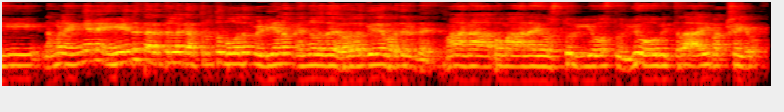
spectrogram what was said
ഈ നമ്മൾ എങ്ങനെ ഏത് തരത്തിലുള്ള കർത്തൃത്വ ബോധം വെടിയണം എന്നുള്ളത് ഭഗവത്ഗീത പറഞ്ഞിട്ടുണ്ട്. മാനാപമാനയോ സ്തുല്യോ സ്തുല്യോ മിത്രാരി പക്ഷയോ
